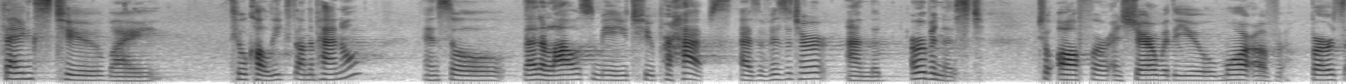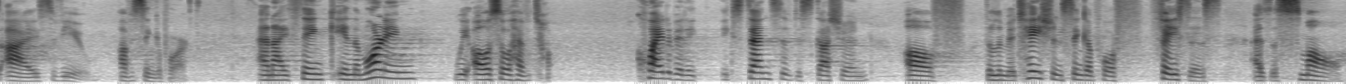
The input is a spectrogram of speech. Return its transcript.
Thanks to my two colleagues on the panel and so that allows me to perhaps, as a visitor and an urbanist, to offer and share with you more of bird's eye view of Singapore. And I think in the morning, we also have quite a bit of extensive discussion of the limitations Singapore faces as a small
